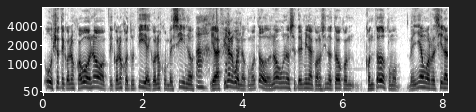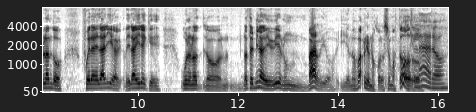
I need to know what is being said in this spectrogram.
uh, yo te conozco a vos, no, te conozco a tu tía y conozco a un vecino. Ah. Y al final, bueno, como todo, ¿no? Uno se termina conociendo todo con, con todo, como veníamos recién hablando fuera del área, del aire, que uno no, no, no termina de vivir en un barrio y en los barrios nos conocemos todos. Claro.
